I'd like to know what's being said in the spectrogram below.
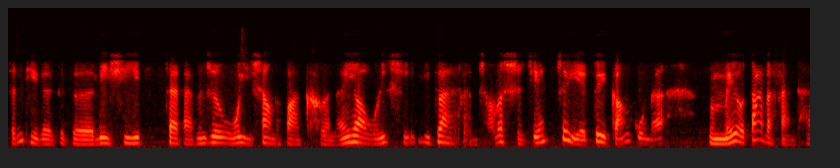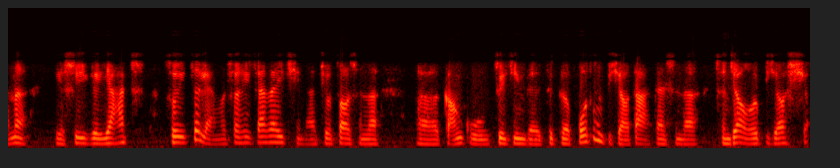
整体的这个利息在百分之五以上的话，可能要维持一段很长的时间，这也对港股呢没有大的反弹呢，也是一个压制。所以这两个消息加在一起呢，就造成了。呃，港股最近的这个波动比较大，但是呢，成交额比较小。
